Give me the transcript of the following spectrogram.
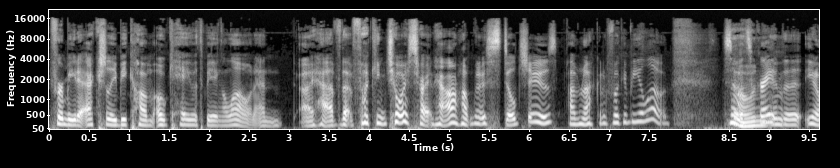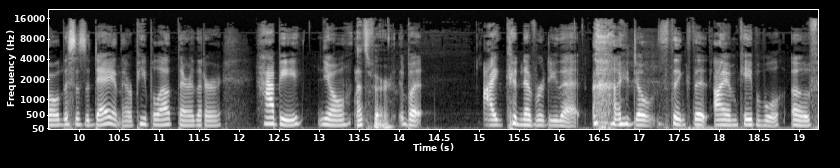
for me to actually become okay with being alone and I have that fucking choice right now. I'm going to still choose. I'm not going to fucking be alone. So No, it's and- great and- that, you know, this is a day and there are people out there that are happy, you know, That's fair. but I could never do that. I don't think that I am capable of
